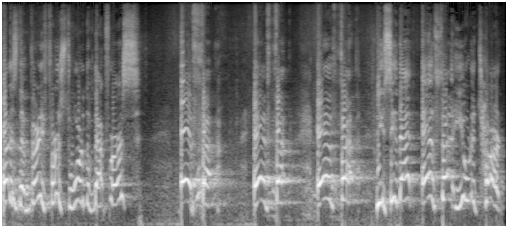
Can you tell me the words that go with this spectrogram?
What is the very first word of that verse? If. If, if, you see that? If you return.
